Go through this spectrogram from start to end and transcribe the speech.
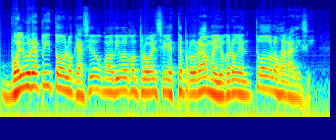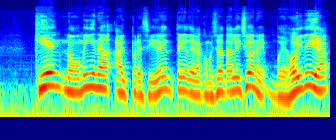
vuelvo y repito lo que ha sido motivo de controversia en este programa y yo creo que en todos los análisis. ¿Quién nomina al presidente de la Comisión de Elecciones? Pues hoy día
